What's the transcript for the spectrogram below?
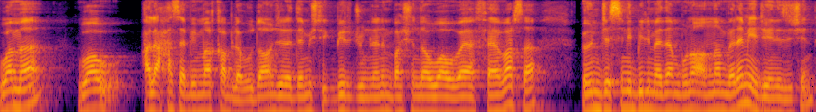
وَمَا vav ala hasebi ma qablehu. Daha önce de demiştik bir cümlenin başında vav veya fe varsa öncesini bilmeden buna anlam veremeyeceğiniz için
